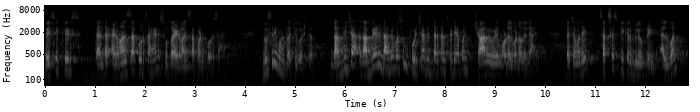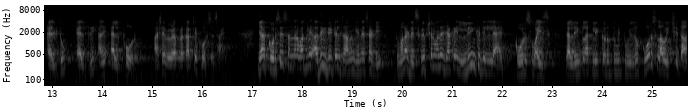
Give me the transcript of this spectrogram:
बेसिक किड्स त्यानंतर ॲडव्हान्सचा कोर्स आहे आणि सुपर ॲडव्हान्सचा पण कोर्स आहे. दुसरी महत्त्वाची गोष्ट दहावीच्या दहावी आणि दहावीपासून पुढच्या विद्यार्थ्यांसाठी आपण चार वेगळे मॉडेल बनवलेले आहेत. त्याच्यामध्ये success speaker blueprint L one L two L three आणि एल फोर अशा वेगळ्या प्रकारचे कोर्सेस आहेत. या कोर्सेस संदर्भातले अधिक डिटेल जाणून घेण्यासाठी तुम्हाला डिस्क्रिप्शनमध्ये ज्या काही लिंक दिलेल्या आहेत कोर्स वाईज त्या लिंकला क्लिक करून तुम्ही तुम्ही जो कोर्स लावू इच्छिता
